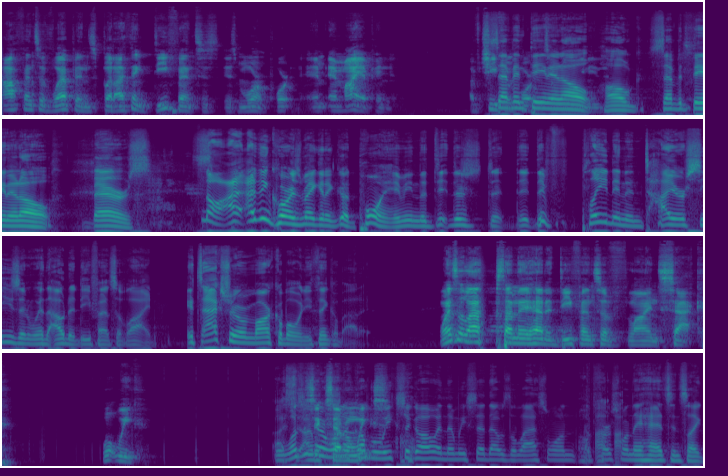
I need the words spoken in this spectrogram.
offensive weapons, but I think defense is, is more important, in, in my opinion. Of chief 17 and of 0. Hoge. 17 and 0. Bears. No, I, I think Corey's making a good point. I mean, the de- there's they- they've played an entire season without a defensive line. It's actually remarkable when you think about it. When's the last time they had a defensive line sack? What week? Well, I- wasn't I- there Six, one seven a couple weeks? weeks ago, and then we said that was the last one, the I- first I- one they had since like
